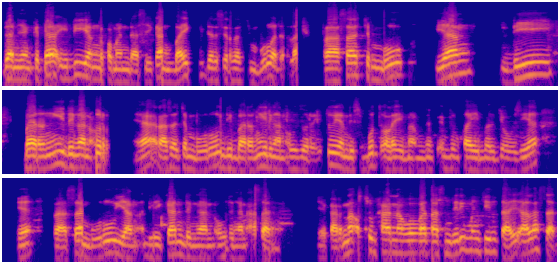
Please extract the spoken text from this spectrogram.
Dan yang ketiga ini yang rekomendasikan baik dari rasa cemburu adalah rasa cemburu yang dibarengi dengan uzur. Ya, rasa cemburu dibarengi dengan uzur. Itu yang disebut oleh Imam Ibnu Qayyim al-Jauziyah ya, rasa cemburu yang dirikan dengan dengan alasan. Ya, karena Subhanahu wa taala sendiri mencintai alasan.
